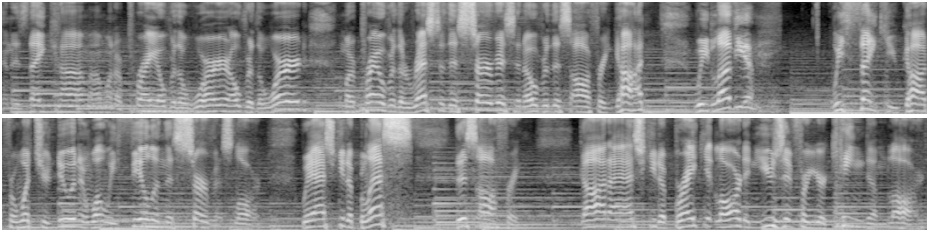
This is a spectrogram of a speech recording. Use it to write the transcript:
And as they come, I want to pray over the word, over the word. I'm going to pray over the rest of this service and over this offering. God, we love you. We thank you, God, for what you're doing and what we feel in this service, Lord. We ask you to bless this offering. God, I ask you to break it, Lord, and use it for your kingdom, Lord.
